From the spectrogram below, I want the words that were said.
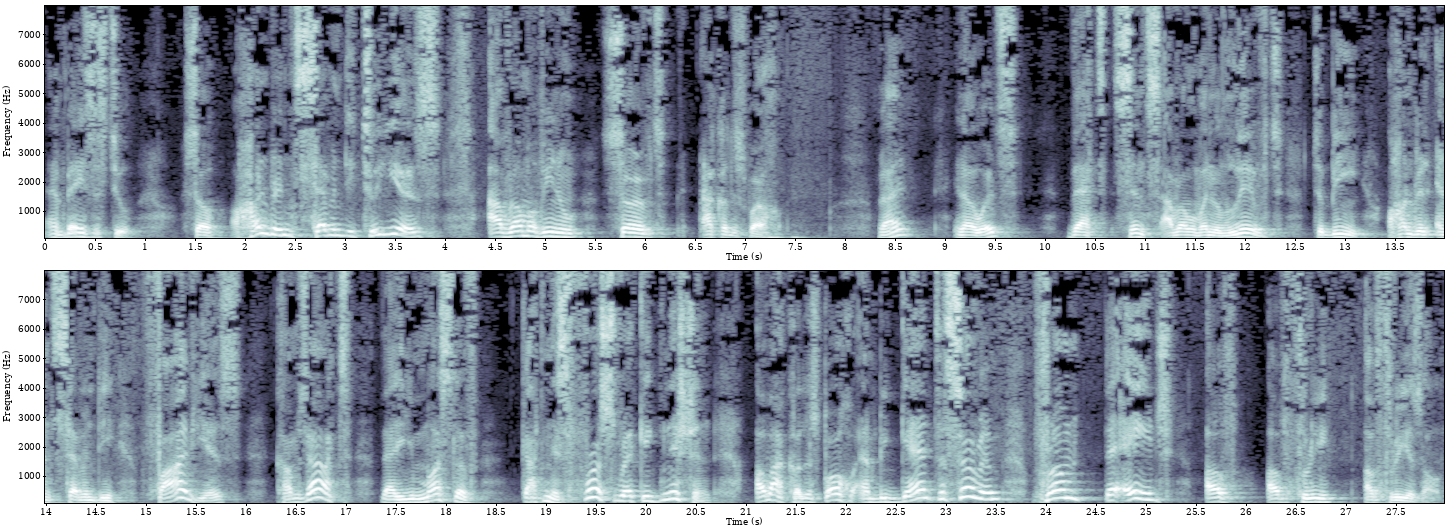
and beis is 2. So 172 years Avram Avinu served HaKadosh Baruch Right? In other words, that since Avram Avinu lived to be 175 years, comes out that he must have gotten his first recognition of HaKadosh Baruch Hu and began to serve him from the age of, of three, of three years old.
